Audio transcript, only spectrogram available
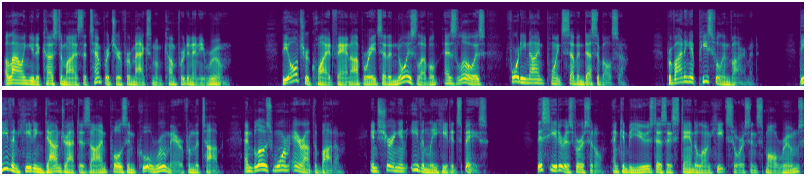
allowing you to customize the temperature for maximum comfort in any room. The ultra-quiet fan operates at a noise level as low as 49.7 decibels, providing a peaceful environment. The even heating downdraft design pulls in cool room air from the top and blows warm air out the bottom, ensuring an evenly heated space. This heater is versatile and can be used as a standalone heat source in small rooms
